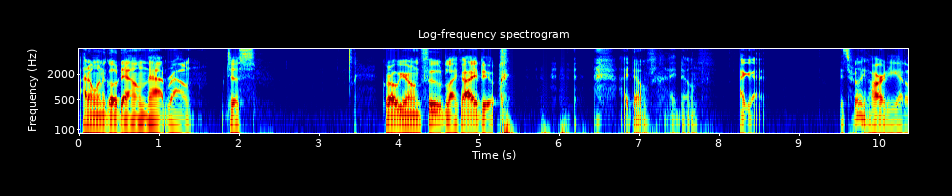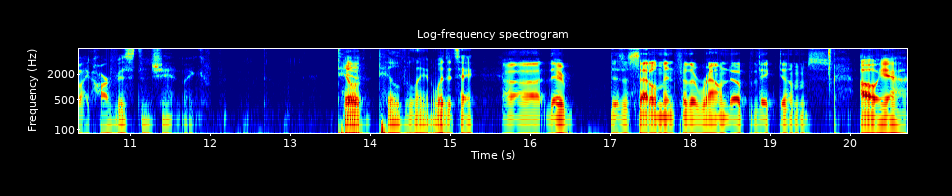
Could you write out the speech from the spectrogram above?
I don't want to go down that route. Just grow your own food like I do. I don't. I don't. I got it's really hard. You got to like harvest and shit, like till Yeah. till the land. What did it say? Uh, there, there's a settlement for the Roundup victims. Oh yeah.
